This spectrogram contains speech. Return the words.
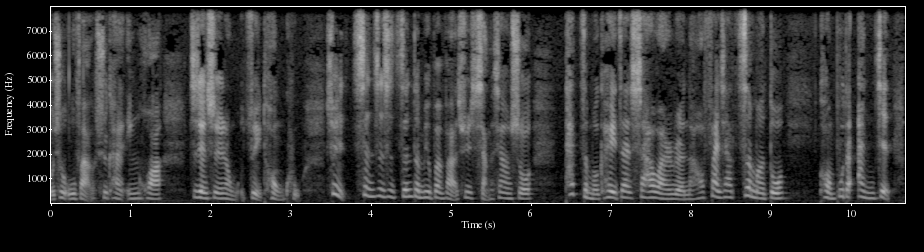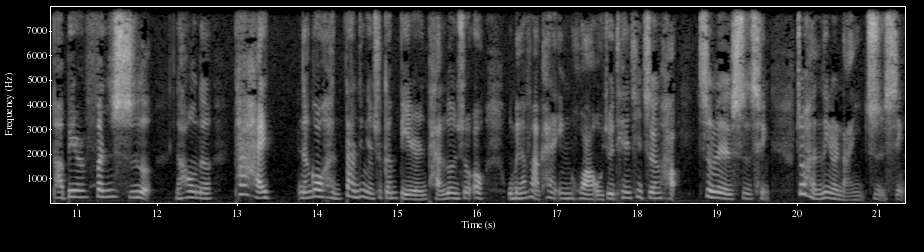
我却无法去看樱花这件事让我最痛苦，所以甚至是真的没有办法去想象说他怎么可以在杀完人，然后犯下这么多恐怖的案件，把别人分尸了，然后呢，他还能够很淡定的去跟别人谈论说：“哦，我没办法看樱花，我觉得天气真好。”这类的事情就很令人难以置信。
